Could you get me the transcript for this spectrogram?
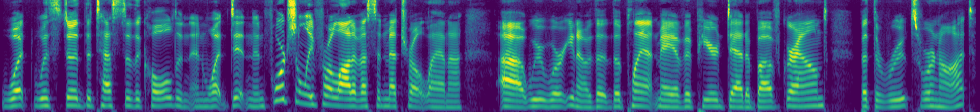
what withstood the test of the cold and, and what didn't. And fortunately for a lot of us in metro Atlanta, uh, we were, you know, the, the plant may have appeared dead above ground, but the roots were not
